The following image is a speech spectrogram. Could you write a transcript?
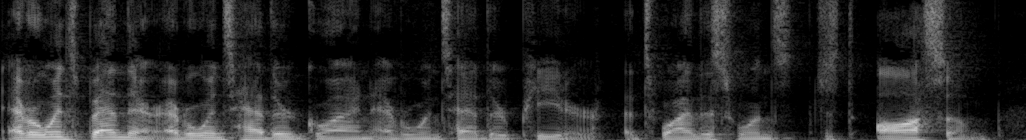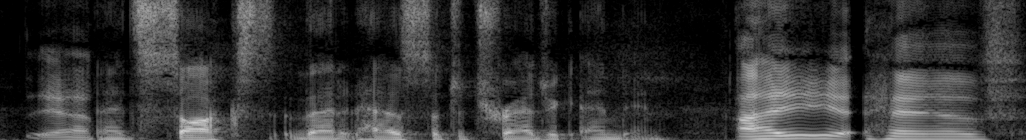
everyone's been there. Everyone's had their Gwen. Everyone's had their Peter. That's why this one's just awesome. Yeah. And it sucks that it has such a tragic ending. I have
